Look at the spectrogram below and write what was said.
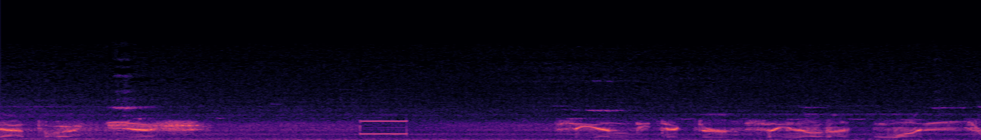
Kastler. Yes. CN detector, Sailor 130.5.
